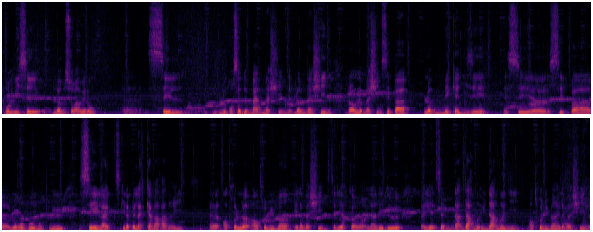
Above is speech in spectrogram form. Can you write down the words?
pour lui, c'est l'homme sur un vélo c'est le, concept de man-machine, l'homme-machine. Alors l'homme-machine, c'est pas l'homme mécanisé, c'est euh, pas le robot non plus, c'est ce qu'il appelle la camaraderie euh, entre l'humain et la machine. C'est-à-dire quand l'un des deux, euh, il y a une, une harmonie entre l'humain et la machine.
